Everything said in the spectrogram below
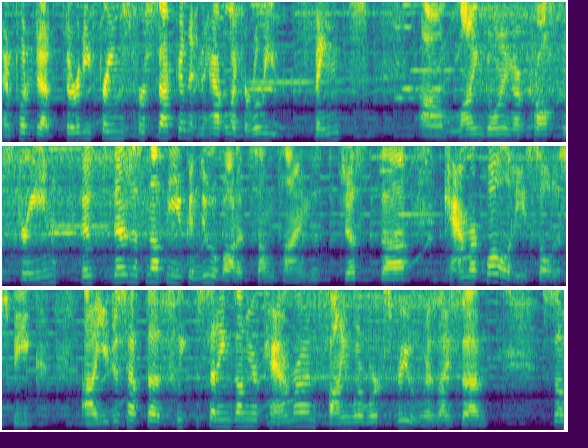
and put it at 30 frames per second and have like a really faint um, line going across the screen. There's, there's just nothing you can do about it sometimes. Just uh, camera quality, so to speak. Uh, you just have to tweak the settings on your camera and find what works for you, as I said. So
